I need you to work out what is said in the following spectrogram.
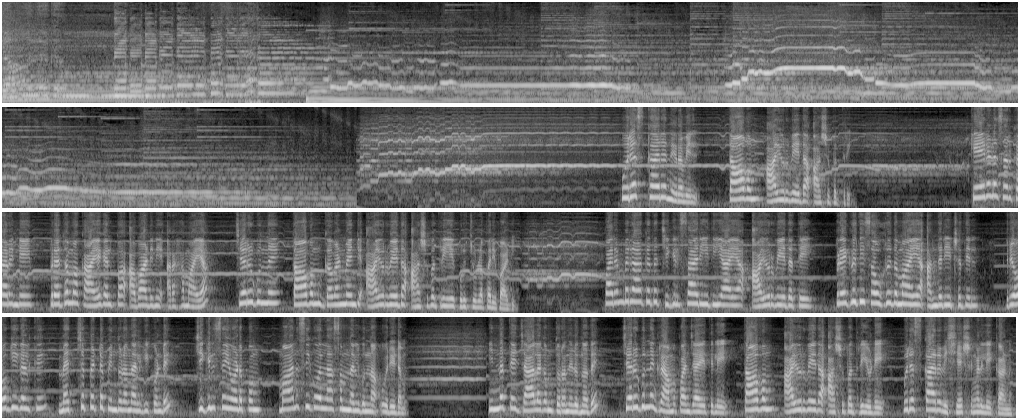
ജാലകം. പുരസ്കാര നിറവിൽ താവം ആയുർവേദ ആശുപത്രി. കേരള സർക്കാരിന്റെ പ്രഥമ കായകൽപ്പ അവാർഡിന് അർഹമായ ചെറുകുന്ന് താവം ഗവൺമെന്റ് ആയുർവേദ ആശുപത്രിയെക്കുറിച്ചുള്ള പരിപാടി. പരമ്പരാഗത ചികിത്സാരീതിയായ ആയുർവേദത്തെ പ്രകൃതി സൗഹൃദമായ അന്തരീക്ഷത്തിൽ രോഗികൾക്ക് മെച്ചപ്പെട്ട പിന്തുണ നൽകിക്കൊണ്ട് ചികിത്സയോടൊപ്പം മാനസികോല്ലാസം നൽകുന്ന ഒരിടം. ഇന്നത്തെ ജാലകം തുറന്നിടുന്നത് ചെറുകുന്ന് ഗ്രാമപഞ്ചായത്തിലെ താവം ആയുർവേദ ആശുപത്രിയുടെ പുരസ്കാര വിശേഷങ്ങളിലേക്കാണ്.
